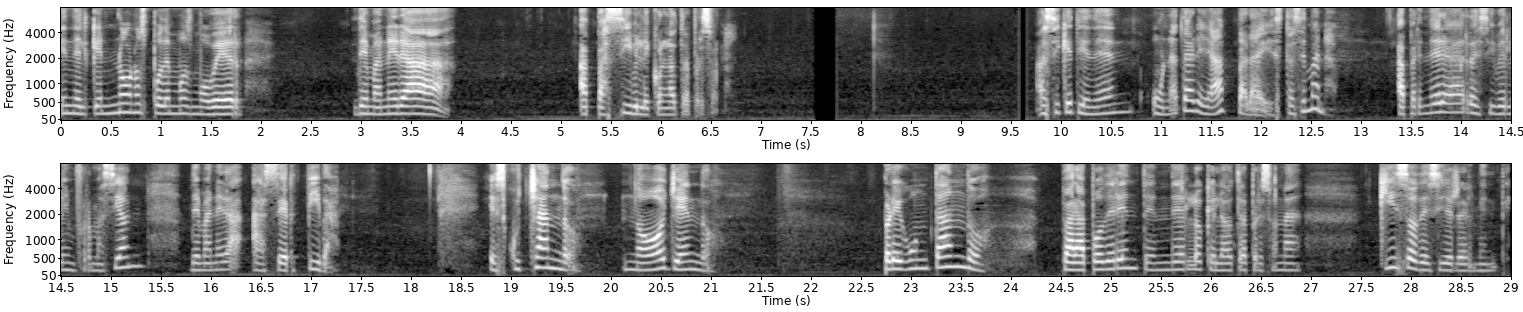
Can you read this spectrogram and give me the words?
en el que no nos podemos mover de manera apacible con la otra persona. Así que tienen una tarea para esta semana. Aprender a recibir la información de manera asertiva. Escuchando, no oyendo. Preguntando para poder entender lo que la otra persona quiso decir realmente.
